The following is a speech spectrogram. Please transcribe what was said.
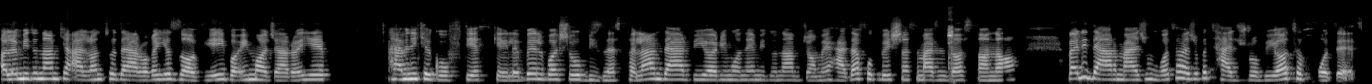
حالا می‌دونم که الان تو در واقع یه زاویه‌ای با این ماجرای همینی که گفتی scalable باشه و business plan در بیاریم و نمی‌دونم جامعه هدف رو بشناسیم از این داستان ها ولی در مجموع با توجه به تجربیات خودت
